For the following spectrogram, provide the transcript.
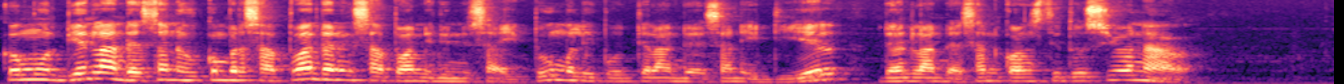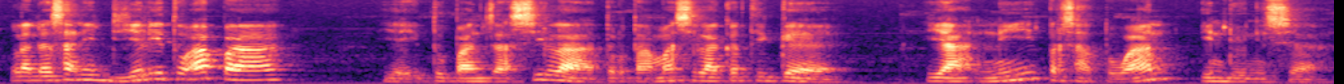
Kemudian landasan hukum persatuan dan kesatuan Indonesia itu meliputi landasan ideal dan landasan konstitusional. Landasan ideal itu apa? Yaitu Pancasila, terutama sila ketiga, yakni Persatuan Indonesia.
